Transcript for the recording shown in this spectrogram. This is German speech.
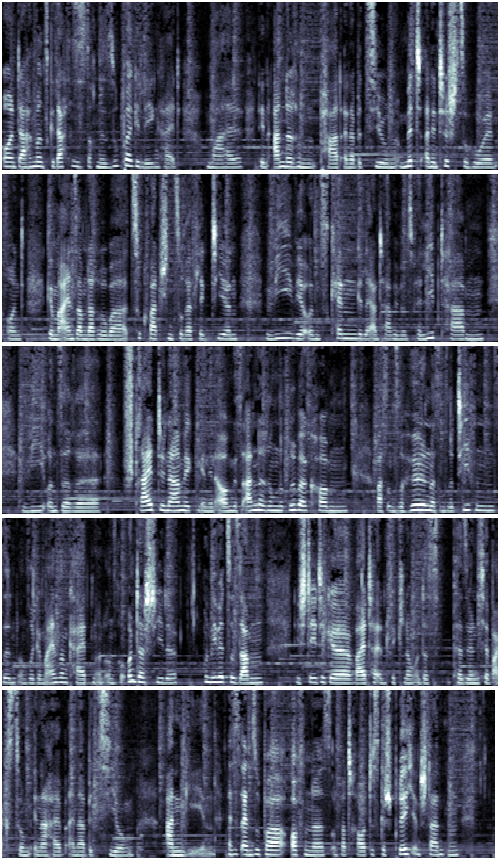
und da haben wir uns gedacht, das ist doch eine super Gelegenheit, mal den anderen Part einer Beziehung mit an den Tisch zu holen und gemeinsam darüber zu quatschen, zu reflektieren, wie wir uns kennengelernt haben, wie wir uns verliebt haben, wie unsere Streitdynamiken in den Augen des anderen rüberkommen, was unsere Höhen, was unsere Tiefen sind, unsere Gemeinsamkeiten und unsere Unterschiede und wie wir zusammen die stetige Weiterentwicklung und das persönliche Wachstum innerhalb einer Beziehung angehen. Es ist ein super offenes und vertrautes Gespräch entstanden.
